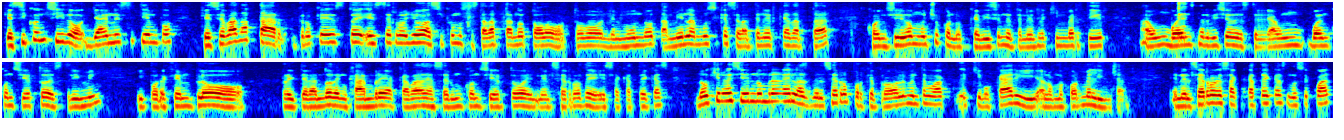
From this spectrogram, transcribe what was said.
Que sí coincido, ya en este tiempo, que se va a adaptar. Creo que este, este rollo, así como se está adaptando todo, todo en el mundo, también la música se va a tener que adaptar. Coincido mucho con lo que dicen de tenerle que invertir a un buen servicio de a un buen concierto de streaming. Y por ejemplo, reiterando de Enjambre, acaba de hacer un concierto en el Cerro de Zacatecas. No quiero decir el nombre de las del cerro porque probablemente me voy a equivocar y a lo mejor me linchan. En el Cerro de Zacatecas, no sé cuál,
